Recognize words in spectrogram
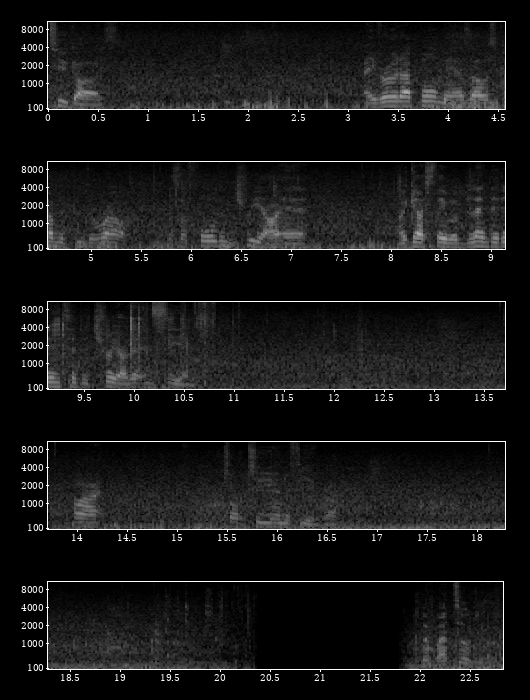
Two guys. They rode up on me as I was coming through the route. There's a fallen tree out here. I guess they were blended into the tree. I didn't see them. Alright. Talk to you in a few, bro. Remember I told you,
